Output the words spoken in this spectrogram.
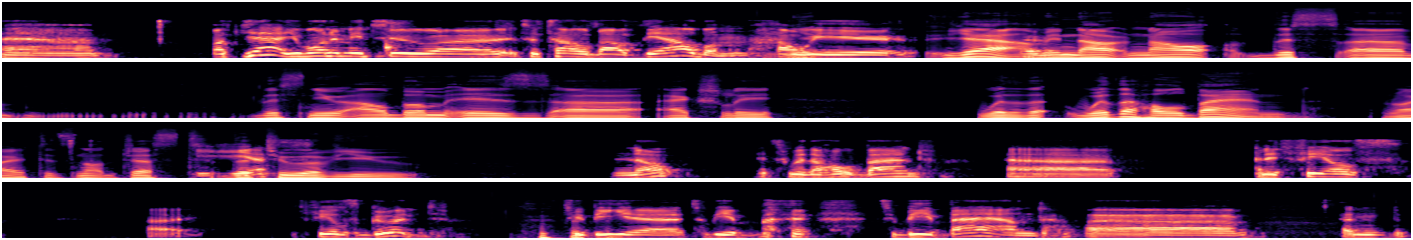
um, but yeah, you wanted me to uh, to tell about the album, how yeah, we. Yeah, I mean now now this uh, this new album is uh, actually with the, with the whole band, right? It's not just yes. the two of you. No, it's with the whole band, uh, and it feels uh, it feels good to be a, to be a, to be a band, uh, and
